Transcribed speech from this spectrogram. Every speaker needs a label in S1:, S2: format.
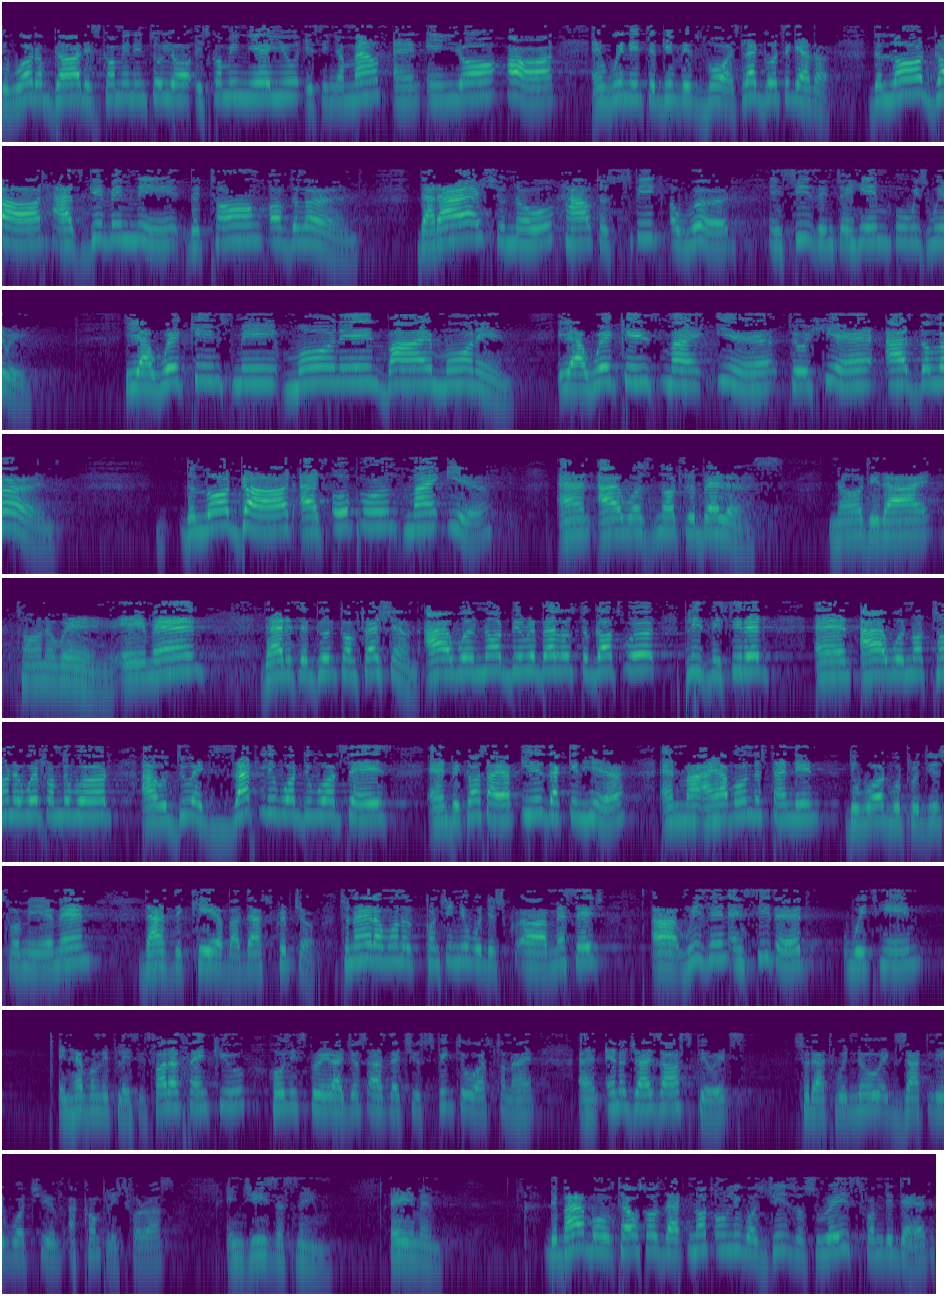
S1: The word of God is coming into your, is coming near you, it's in your mouth and in your heart, and we need to give His voice. Let's go together. The Lord God has given me the tongue of the learned, that I should know how to speak a word in season to him who is weary. He awakens me morning by morning. He awakens my ear to hear as the learned. The Lord God has opened my ear, and I was not rebellious, nor did I turn away. Amen. That is a good confession. I will not be rebellious to God's word. Please be seated. And I will not turn away from the word. I will do exactly what the word says. And because I have ears that can hear and my, I have understanding, the word will produce for me. Amen. That's the key about that scripture. Tonight I want to continue with this uh, message, uh, risen and seated with Him in heavenly places. Father, thank you. Holy Spirit, I just ask that you speak to us tonight and energize our spirits so that we know exactly what you've accomplished for us. In Jesus' name. Amen. The Bible tells us that not only was Jesus raised from the dead,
